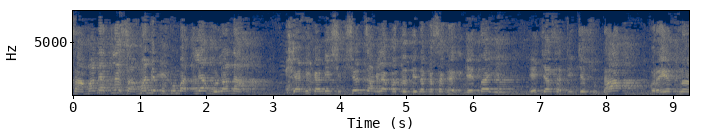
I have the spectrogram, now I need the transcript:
सामान्यातल्या सामान्य कुटुंबातल्या मुलांना त्या ठिकाणी शिक्षण चांगल्या पद्धतीनं कसं घ- घेता येईल याच्यासाठीचे सुद्धा प्रयत्न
